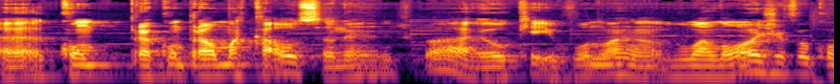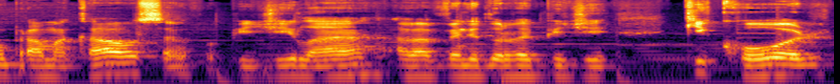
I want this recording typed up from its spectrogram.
uh, com, para comprar uma calça, né? Tipo, ah, ok, eu vou numa, numa loja, vou comprar uma calça, vou pedir lá, a vendedora vai pedir que cor,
